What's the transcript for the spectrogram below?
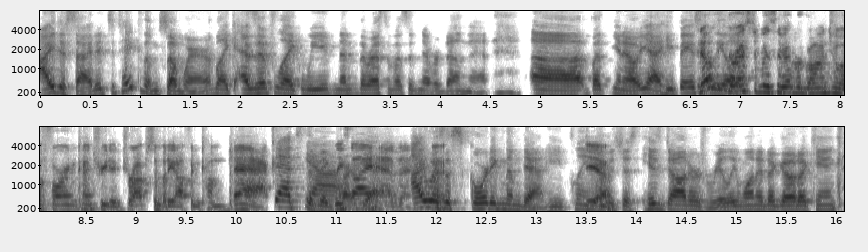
I decided to take them somewhere, like as if like we the rest of us have never done that. Uh, but you know, yeah, he basically. I don't think the rest of us have ever gone to a foreign country to drop somebody off and come back. That's the yeah. big part. At least I yeah. haven't. I was but... escorting them down. He claimed yeah. he was just his daughters really wanted to go to Cancun.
